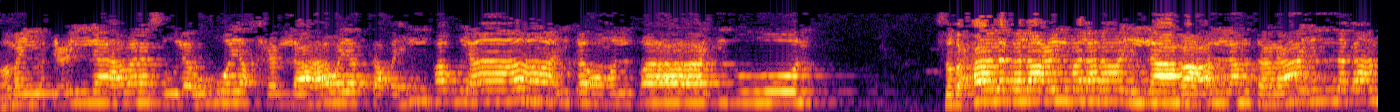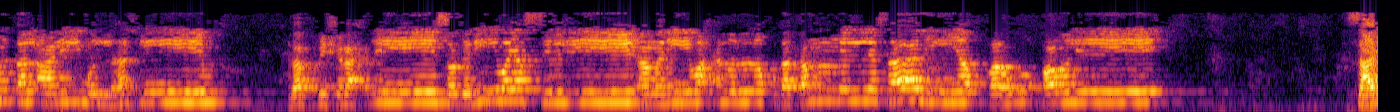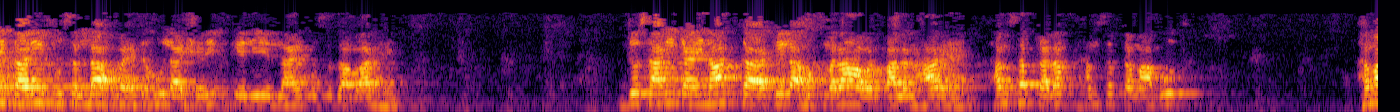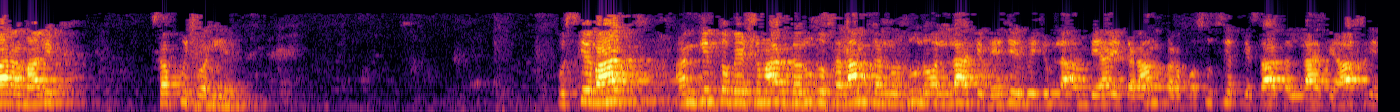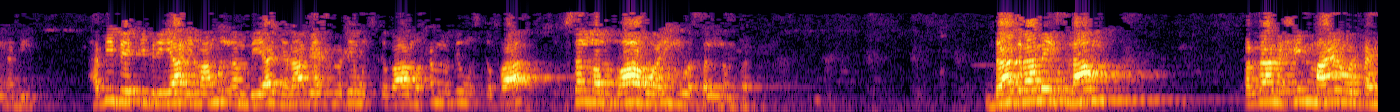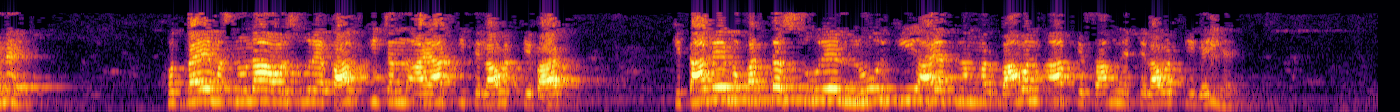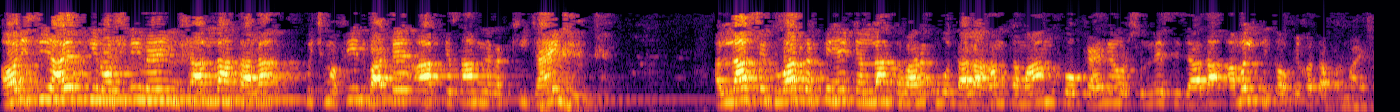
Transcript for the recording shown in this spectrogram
ومن يطع الله ورسوله ويخشى الله ويتقه فأولئك هم الفائزون. سبحانك لا علم لنا إلا ما علمتنا إنك أنت العليم الحكيم. رب اشرح لي صدري ويسر لي أمري واحلل عقدة من لساني يفقه قولي. ساری تعریف اس اللہ وحدہ لا شریف کے لیے لائق و سزاوار ہے۔ جو ساری کائنات کا اکیلا حکمراں اور پالنہار ہے، ہم سب کا رب، ہم سب کا معبود، ہمارا مالک، سب کچھ وہی ہے۔ اس کے بعد انگن تو بے شمار درود و سلام کا نزول ہو اللہ کے بھیجے ہوئے جملہ انبیاء کرام پر خصوصیت کے ساتھ اللہ کے آخری نبی۔ حبیب کبریا، امام الانبیاء جناب احمد مصطفیٰ، محمد مصطفیٰ صلی اللہ علیہ وسلم پر۔ برادران اسلام پردہ نشین مائیں اور بہنیں، خطبہ مسنونہ اور سورہ قاف کی چند آیات کی تلاوت کے بعد کتاب مقدس سورہ نور کی آیت نمبر باون آپ کے سامنے تلاوت کی گئی ہے۔ اور اسی آیت کی روشنی میں انشاءاللہ اللہ تعالی کچھ مفید باتیں آپ کے سامنے رکھی جائیں گی۔ اللہ سے دعا کرتے ہیں کہ اللہ تبارک و تعالی ہم تمام کو کہنے اور سننے سے زیادہ عمل کی توفیق عطا فرمائے۔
